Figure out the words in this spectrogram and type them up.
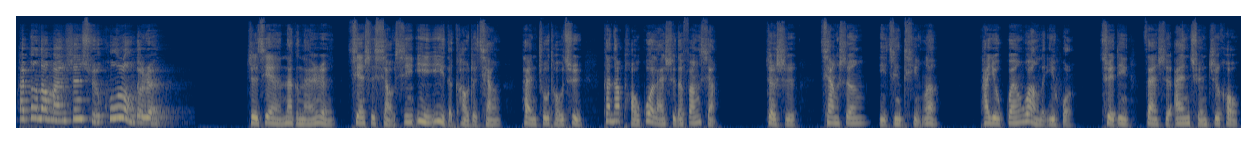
还碰到满身血窟窿的人。只见那个男人先是小心翼翼地靠着墙，探出头去看他跑过来时的方向。这时枪声已经停了，他又观望了一会儿，确定暂时安全之后，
